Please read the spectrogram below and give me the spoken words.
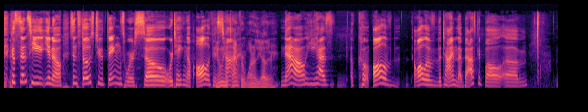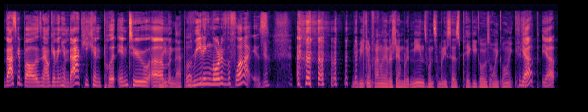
Because since he, you know, since those two things were so were taking up all of his you only time, time for one or the other. now he has a co- all of all of the time that basketball um basketball is now giving him back he can put into um Reading that book. reading lord of the flies Yeah. Maybe he can finally understand what it means when somebody says piggy goes oink oink. yep yep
